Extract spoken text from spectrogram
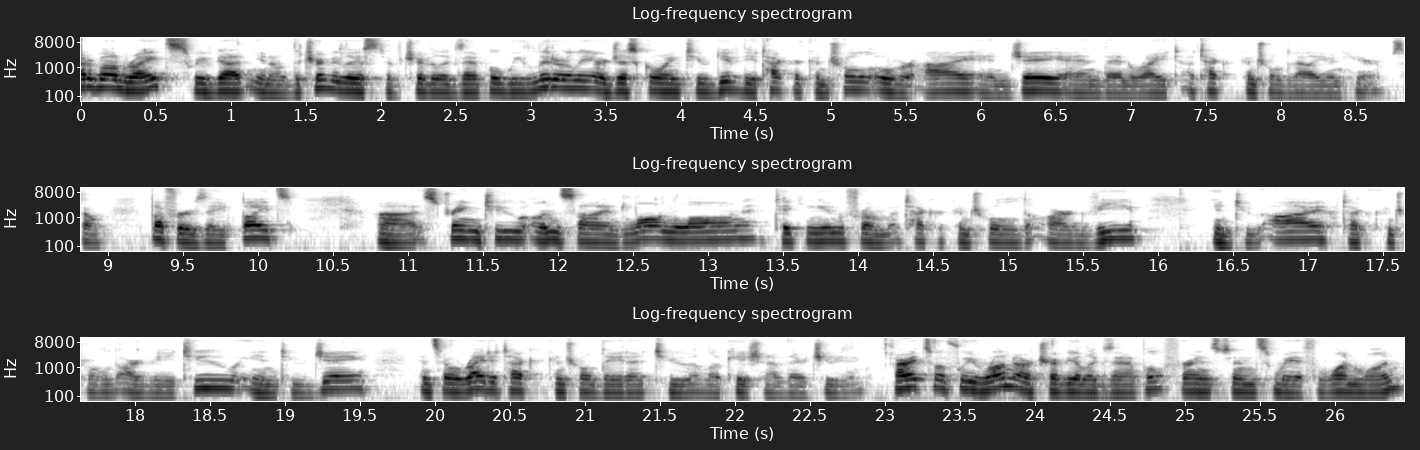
Out-of-bound writes, we've got, you know, the trivialist of trivial example. We literally are just going to give the attacker control over i and j and then write attacker controlled value in here. So buffer is 8 bytes. Uh, string 2 unsigned long long, taking in from attacker controlled argv into i, attacker controlled argv2 into j, and so write attacker control data to a location of their choosing. All right, so if we run our trivial example, for instance, with 1, 1,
